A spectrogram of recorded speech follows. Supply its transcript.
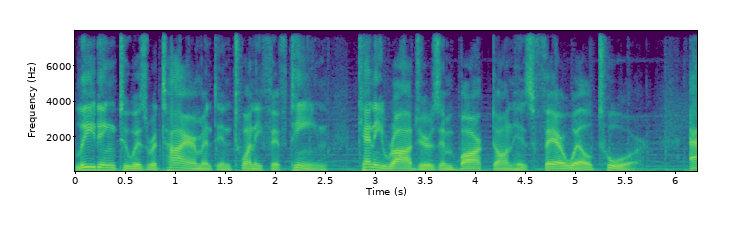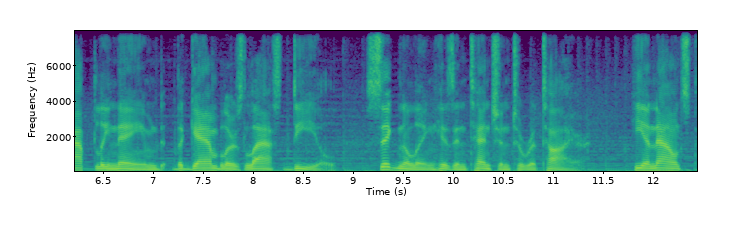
Leading to his retirement in 2015, Kenny Rogers embarked on his farewell tour, aptly named The Gambler's Last Deal, signaling his intention to retire. He announced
